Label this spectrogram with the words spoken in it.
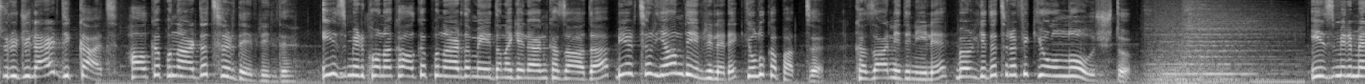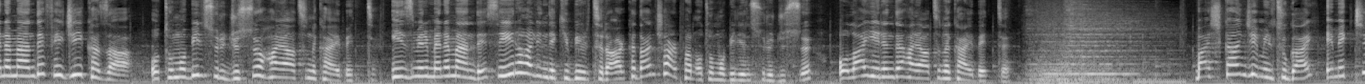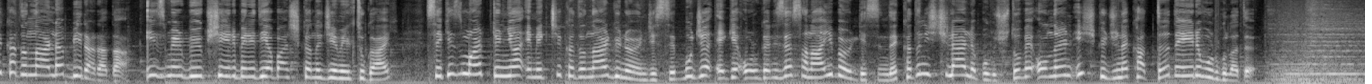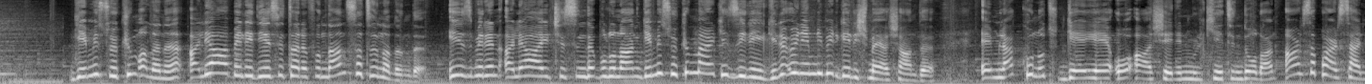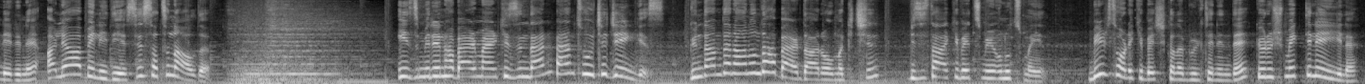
Sürücüler dikkat! Halkapınar'da tır devrildi. İzmir Konak Halkapınar'da meydana gelen kazada bir tır yan devrilerek yolu kapattı. Kaza nedeniyle bölgede trafik yoğunluğu oluştu. İzmir Menemen'de feci kaza. Otomobil sürücüsü hayatını kaybetti. İzmir Menemen'de seyir halindeki bir tırı arkadan çarpan otomobilin sürücüsü olay yerinde hayatını kaybetti. Başkan Cemil Tugay, emekçi kadınlarla bir arada. İzmir Büyükşehir Belediye Başkanı Cemil Tugay, 8 Mart Dünya Emekçi Kadınlar Günü öncesi Buca Ege Organize Sanayi Bölgesi'nde kadın işçilerle buluştu ve onların iş gücüne kattığı değeri vurguladı. Gemi söküm alanı Ali Ağa Belediyesi tarafından satın alındı. İzmir'in Ali Ağa ilçesinde bulunan gemi söküm merkezi ile ilgili önemli bir gelişme yaşandı. Emlak Konut GYO AŞ'nin mülkiyetinde olan arsa parsellerini Ali Ağa Belediyesi satın aldı. İzmir'in haber merkezinden ben Tuğçe Cengiz. Gündemden anında haberdar olmak için bizi takip etmeyi unutmayın. Bir sonraki Beşkala bülteninde görüşmek dileğiyle.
